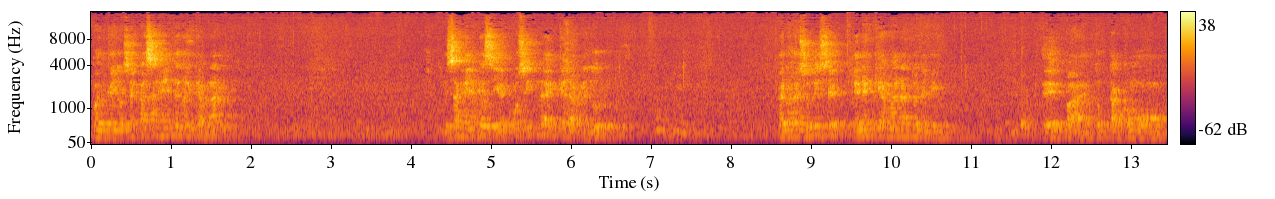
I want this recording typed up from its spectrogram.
Pues que yo sepa, esa gente no hay que hablarle. Esa gente, si es posible, hay que darle duro. Pero Jesús dice, tienes que amar a tu enemigo. Epa, esto está como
